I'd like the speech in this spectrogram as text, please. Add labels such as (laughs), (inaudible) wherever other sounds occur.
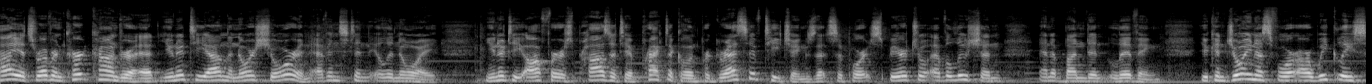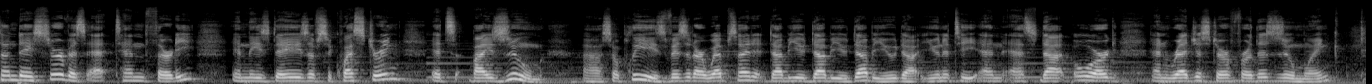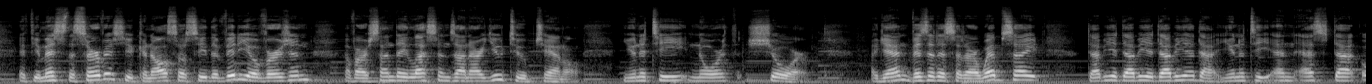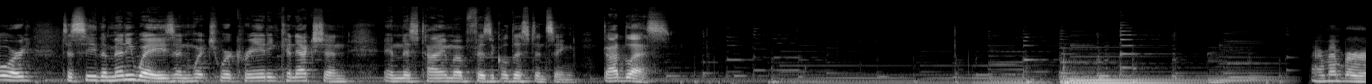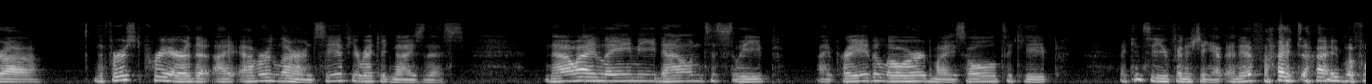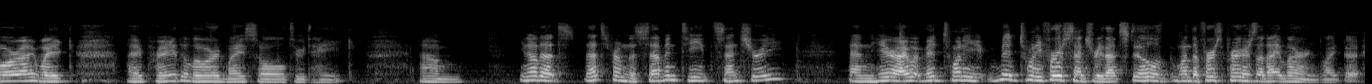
Hi, it's Reverend Kurt Condra at Unity on the North Shore in Evanston, Illinois. Unity offers positive, practical, and progressive teachings that support spiritual evolution and abundant living. You can join us for our weekly Sunday service at 10:30 in these days of sequestering. It's by Zoom. Uh, so please visit our website at www.unityns.org and register for the Zoom link. If you missed the service, you can also see the video version of our Sunday lessons on our YouTube channel, Unity North Shore. Again, visit us at our website, www.unityns.org, to see the many ways in which we're creating connection in this time of physical distancing. God bless. I remember uh, the first prayer that I ever learned. See if you recognize this. Now I lay me down to sleep. I pray the Lord my soul to keep. I can see you finishing it. And if (laughs) I die before I wake, I pray the Lord my soul to take. Um, you know that's that's from the 17th century, and here I went mid 20 mid 21st century. That's still one of the first prayers that I learned. Like the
